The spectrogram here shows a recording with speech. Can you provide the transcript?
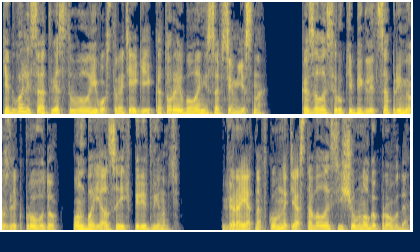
едва ли соответствовало его стратегии, которая была не совсем ясна. Казалось, руки беглеца примерзли к проводу, он боялся их передвинуть. Вероятно, в комнате оставалось еще много провода,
